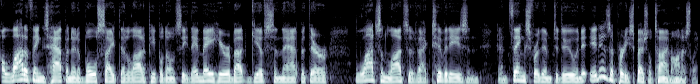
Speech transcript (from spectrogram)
a, lot of things happen at a bowl site that a lot of people don't see. They may hear about gifts and that, but there are lots and lots of activities and, and things for them to do, and it, it is a pretty special time, honestly.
